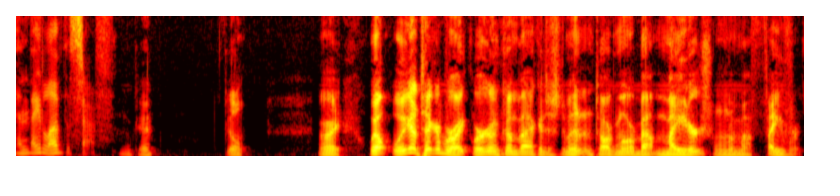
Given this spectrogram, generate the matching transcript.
and they love the stuff. Okay, cool. All right. Well, we got to take a break. We're going to come back in just a minute and talk more about maters, one of my favorite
